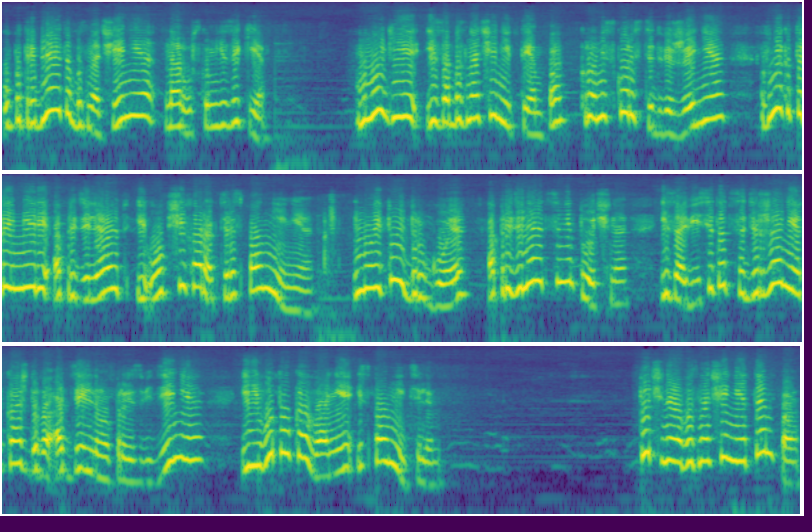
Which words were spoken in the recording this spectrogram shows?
употребляет обозначение на русском языке. Многие из обозначений темпа, кроме скорости движения, в некоторой мере определяют и общий характер исполнения, но и то, и другое определяется неточно и зависит от содержания каждого отдельного произведения и его толкования исполнителем. Точное обозначение темпа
